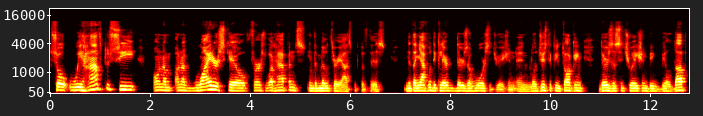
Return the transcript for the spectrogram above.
So we have to see on a on a wider scale first what happens in the military aspect of this. Netanyahu declared there's a war situation, and logistically talking, there's a situation being built up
